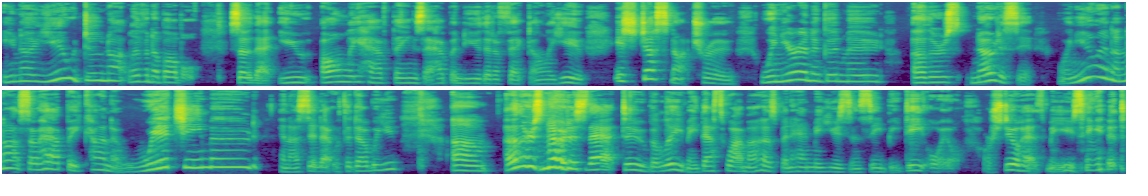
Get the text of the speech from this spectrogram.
You know, you do not live in a bubble so that you only have things that happen to you that affect only you. It's just not true. When you're in a good mood, others notice it. When you're in a not so happy, kind of witchy mood, and I said that with a W, um, others notice that too, believe me. That's why my husband had me using CBD oil, or still has me using it.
